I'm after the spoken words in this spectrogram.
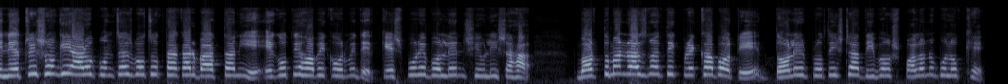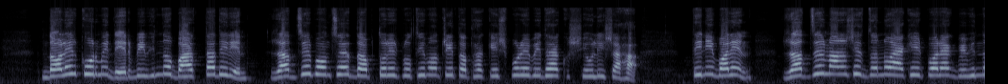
এই নেত্রীর সঙ্গে আরও পঞ্চাশ বছর থাকার বার্তা নিয়ে এগোতে হবে কর্মীদের। কেশপুরে বললেন শিউলি সাহা, বর্তমান রাজনৈতিক প্রেক্ষাপটে দলের প্রতিষ্ঠা দিবস পালন উপলক্ষে দলের কর্মীদের বিভিন্ন বার্তা দিলেন রাজ্যের পঞ্চায়েত দপ্তরের প্রতিমন্ত্রী তথা কেশপুরের বিধায়ক শিউলি সাহা। তিনি বলেন, রাজ্যের মানুষের জন্য একের পর এক বিভিন্ন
